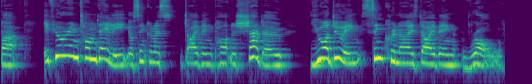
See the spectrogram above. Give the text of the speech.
But if you're in Tom Daley, your synchronized diving partner's shadow, you are doing synchronized diving wrong.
